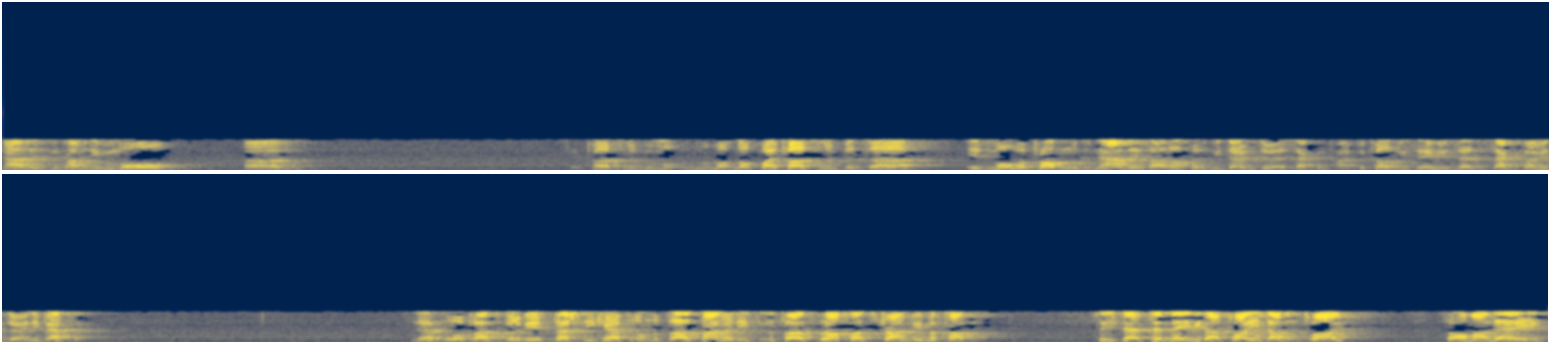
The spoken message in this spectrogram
Now this becomes even more um, pertinent, but more, not, not quite pertinent, but uh, is more of a problem because nowadays our halacha we don't do it a second time because you say who says the second time you do it any better. So therefore, a person's got to be especially careful on the first time, at least in the first bracha, to try and be machabi. So he said to him, maybe that's why he doesn't twice. So Amalei,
